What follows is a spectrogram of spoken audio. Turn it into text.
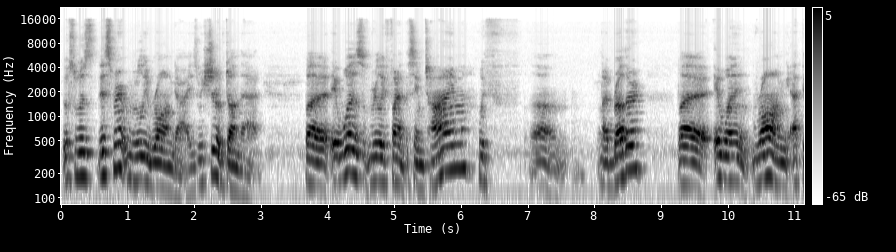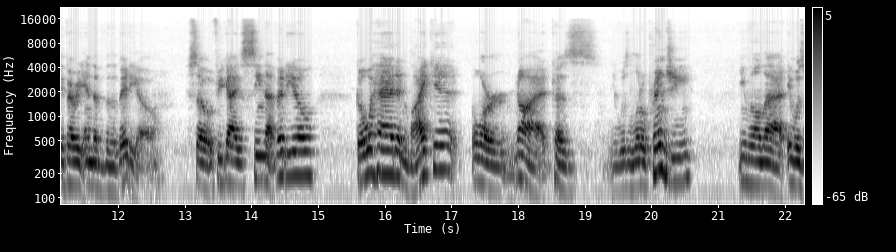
This was this went really wrong, guys. We should have done that but it was really fun at the same time with um, my brother but it went wrong at the very end of the video. So if you guys seen that video go ahead and like it or not because it was a little cringy even though that it was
